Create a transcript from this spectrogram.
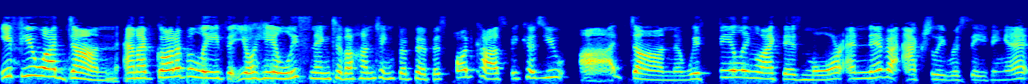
if you are done, and I've got to believe that you're here listening to the Hunting for Purpose podcast because you are done with feeling like there's more and never actually receiving it.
